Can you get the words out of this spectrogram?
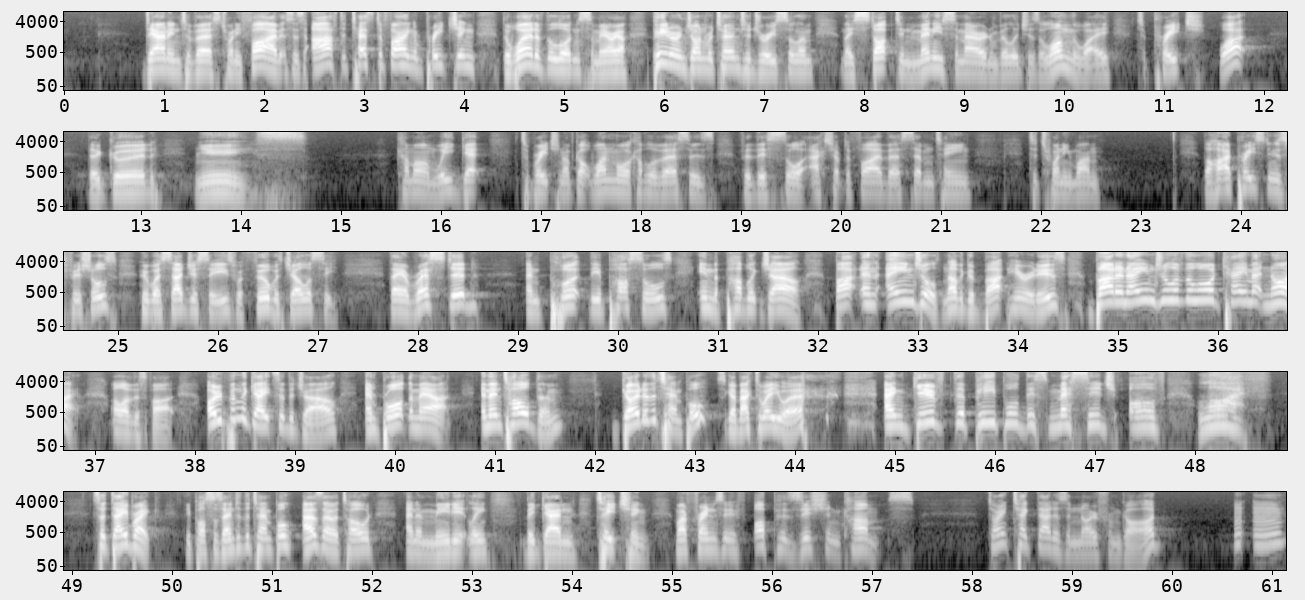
down into verse 25, it says, After testifying and preaching the word of the Lord in Samaria, Peter and John returned to Jerusalem, and they stopped in many Samaritan villages along the way to preach what? The good news. Come on, we get to preach. And I've got one more couple of verses for this thought Acts chapter 5, verse 17 to 21. The high priest and his officials, who were Sadducees, were filled with jealousy. They arrested and put the apostles in the public jail. But an angel, another good but, here it is. But an angel of the Lord came at night. I love this part. Opened the gates of the jail and brought them out, and then told them, go to the temple, so go back to where you were, and give the people this message of life. So, daybreak, the apostles entered the temple as they were told and immediately began teaching. My friends, if opposition comes, don't take that as a no from God. Mm-mm.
